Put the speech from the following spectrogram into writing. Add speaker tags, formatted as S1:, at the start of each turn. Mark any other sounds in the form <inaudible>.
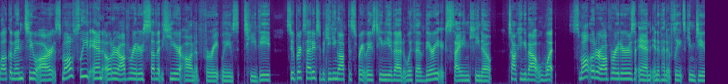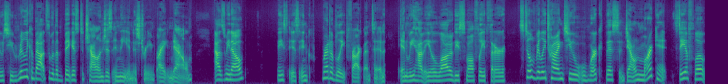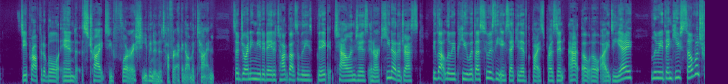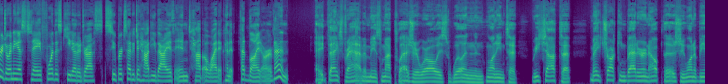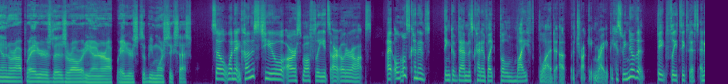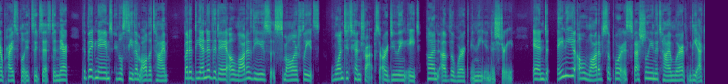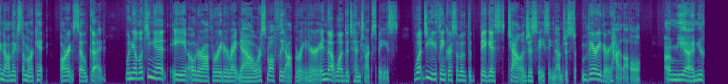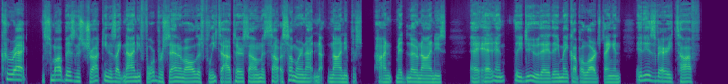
S1: Welcome into our small fleet and owner operators summit here on FreightWaves TV. Super excited to be kicking off this FreightWaves TV event with a very exciting keynote talking about what small owner operators and independent fleets can do to really combat some of the biggest challenges in the industry right now. As we know, space is incredibly fragmented, and we have a lot of these small fleets that are still really trying to work this down market, stay afloat, stay profitable, and try to flourish even in a tougher economic time. So, joining me today to talk about some of these big challenges in our keynote address, we've got Lewie Pugh with us, who is the Executive Vice President at OOIDA. Louis, thank you so much for joining us today for this keynote address. Super excited to have you guys and Tab OI to kind of headline our event.
S2: Hey, thanks for having me. It's my pleasure. We're always willing and wanting to reach out to make trucking better and help those who want to be owner operators, those are already owner operators to be more successful.
S1: So when it comes to our small fleets, our owner ops, I almost kind of think of them as kind of like the lifeblood of the trucking, right? Because we know that big fleets exist, enterprise fleets exist, and they're the big names, people see them all the time. But at the end of the day, a lot of these smaller fleets, one to 10 trucks, are doing a ton of the work in the industry. And they need a lot of support, especially in a time where the economics, the market aren't so good. When you're looking at a owner operator right now or small fleet operator in that one to 10 truck space, what do you think are some of the biggest challenges facing them? Just very, very high level.
S2: Um, yeah, and you're correct. Small business trucking is like 94% of all the fleets out there. Some somewhere in that 90%, high, mid, low 90s. And, and they do. They they make up a large thing, and it is very tough.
